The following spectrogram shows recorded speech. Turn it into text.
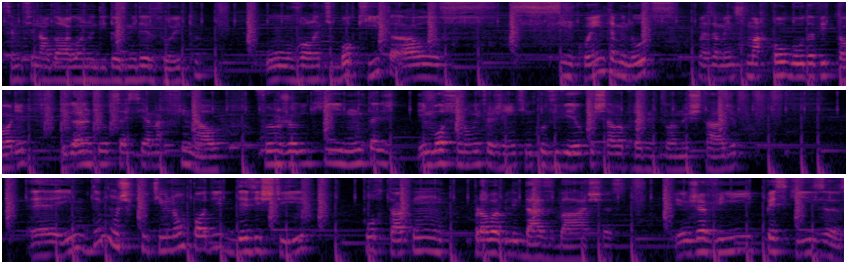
semifinal do Alagoano de 2018. O volante Boquita, aos 50 minutos, mais ou menos, marcou o gol da vitória e garantiu o CSA na final. Foi um jogo que muita, emocionou muita gente, inclusive eu que estava presente lá no estádio. É, e demonstra que o time não pode desistir por estar com probabilidades baixas. Eu já vi pesquisas,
